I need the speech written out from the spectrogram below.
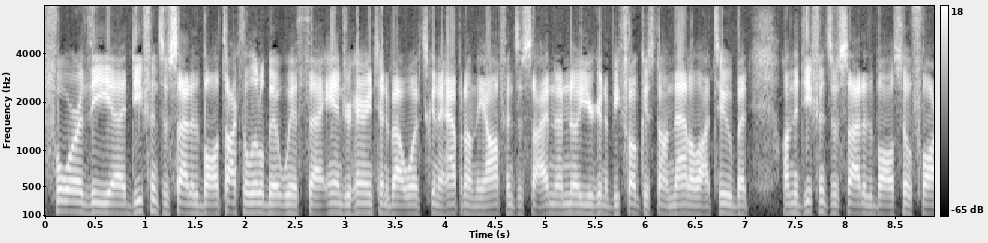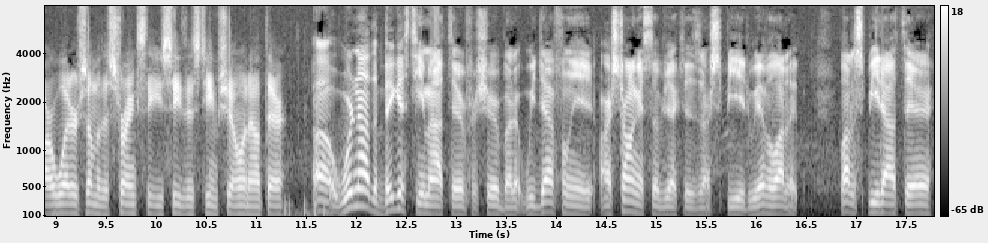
for the uh, defensive side of the ball, I talked a little bit with uh, Andrew Harrington about what's going to happen on the offensive side, and I know you're going to be focused on that a lot too. But on the defensive side of the ball so far, what are some of the strengths that you see this team showing out there? Uh, we're not the biggest team out there for sure, but we definitely our strongest subject is our speed. We have a lot of a lot of speed out there.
